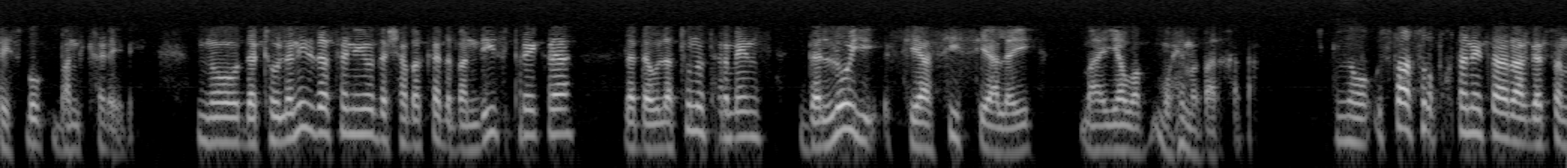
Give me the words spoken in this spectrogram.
فیسبوک بند کړی دی نو د ټولنیز رسنیو د شبکه د بندیز پریکړه د دولتونو ترمنځ د لوی سیاسي سیالۍ یوه مهمه برخه ده نو تاسو پوښتنې ته راګرځم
